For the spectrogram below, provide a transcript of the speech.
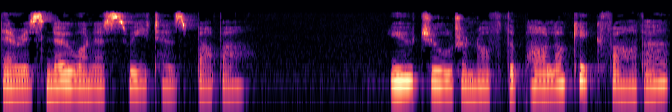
There is no one as sweet as Baba. You children of the Parlokic Father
